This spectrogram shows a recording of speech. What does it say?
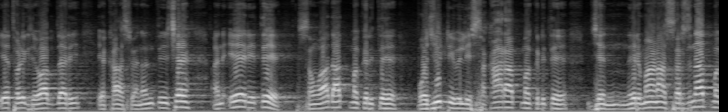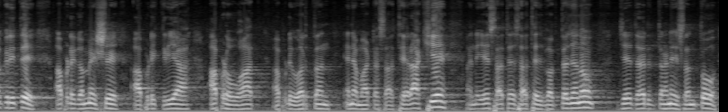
એ થોડીક જવાબદારી, એ ખાસ વિનંતી છે. અને એ રીતે સંવાદાત્મક રીતે પોઝિટિવલી, સકારાત્મક રીતે, જે નિર્માણા, સર્જનાત્મક રીતે આપણે ગમે છે, આપણી ક્રિયા, આપણો વાત, આપણી વર્તન એને માટે સાથે રાખીએ. અને એ સાથે સાથે જ ભક્તજનો, જે ત્ર- ત્રણેય સંતો,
